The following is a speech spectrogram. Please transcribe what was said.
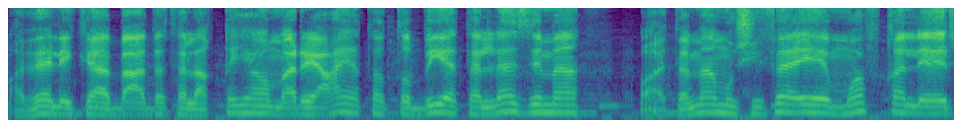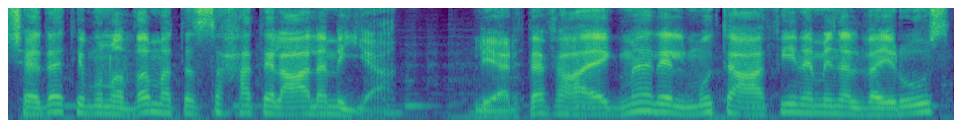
وذلك بعد تلقيهم الرعاية الطبية اللازمة وتمام شفائهم وفقا لإرشادات منظمة الصحة العالمية. ليرتفع إجمالي المتعافين من الفيروس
